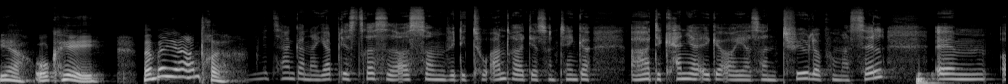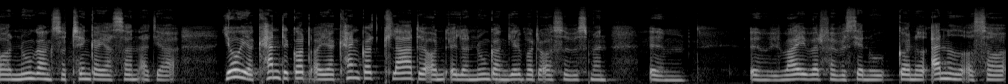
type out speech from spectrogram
Ja, okay. Hvad med jer andre? Tanker, når jeg bliver stresset, også som ved de to andre, at jeg sådan tænker, ah, det kan jeg ikke, og jeg sådan tvivler på mig selv. Øhm, og nogle gange så tænker jeg sådan, at jeg, jo, jeg kan det godt, og jeg kan godt klare det, og, eller nogle gange hjælper det også, hvis man, øhm, øhm, ved mig i hvert fald, hvis jeg nu gør noget andet, og så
